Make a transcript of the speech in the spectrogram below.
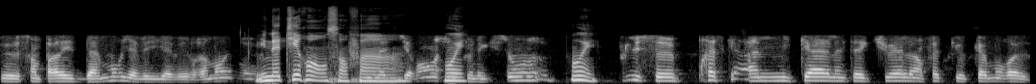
que sans parler d'amour, il y avait, il y avait vraiment une, Une attirance, une enfin. attirance, oui. une connexion Oui, plus euh, presque amicale, intellectuelle en fait que qu'amoureuse.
